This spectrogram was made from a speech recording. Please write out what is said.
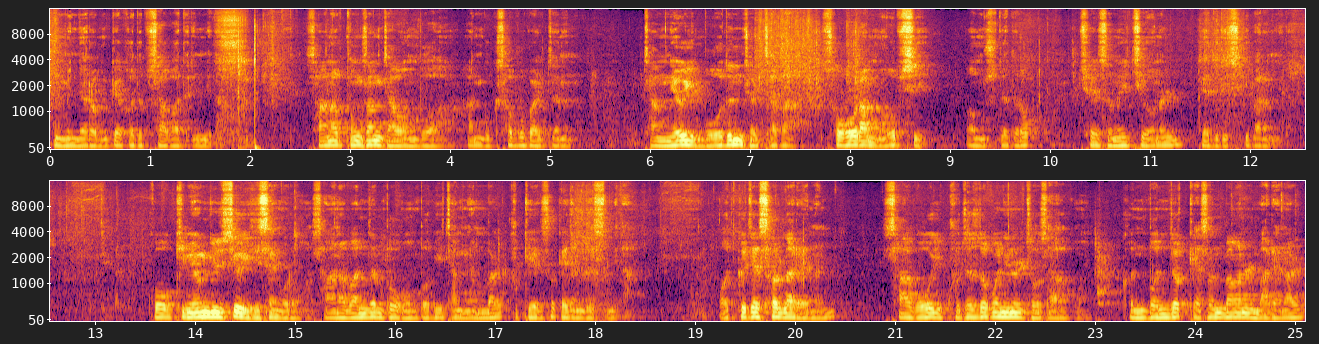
국민 여러분께 거듭 사과드립니다. 산업통상자원부와 한국서부발전은 장례의 모든 절차가 소홀함 없이 엄수되도록 최선의 지원을 해드리시기 바랍니다. 고 김영균 씨의 희생으로 산업안전보건법이 작년 말 국회에서 개정됐습니다. 엊그제 설날에는 사고의 구조적 원인을 조사하고 근본적 개선 방안을 마련할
